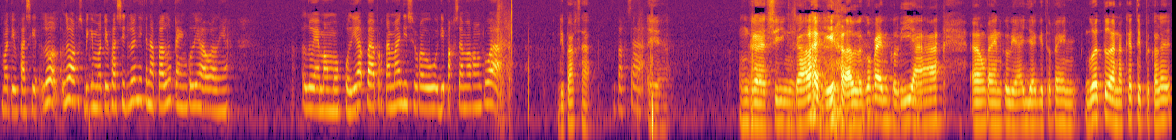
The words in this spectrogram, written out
motivasi lu lu harus bikin motivasi dulu nih kenapa lu pengen kuliah awalnya lu emang mau kuliah apa pertama disuruh dipaksa sama orang tua dipaksa dipaksa Iya. Enggak sih, enggak lagi. Lalu gue pengen kuliah. Emang pengen kuliah aja gitu, pengen. Gue tuh anaknya tipikalnya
